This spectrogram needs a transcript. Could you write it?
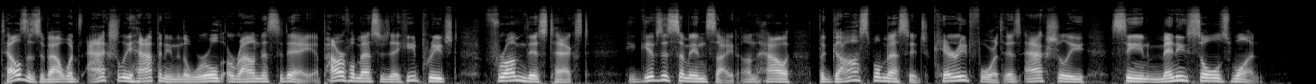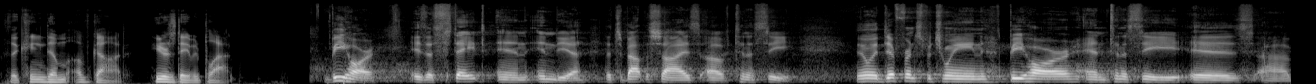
tells us about what's actually happening in the world around us today. A powerful message that he preached from this text. He gives us some insight on how the gospel message carried forth is actually seeing many souls won for the kingdom of God. Here's David Platt. Bihar is a state in India that's about the size of Tennessee. The only difference between Bihar and Tennessee is uh,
